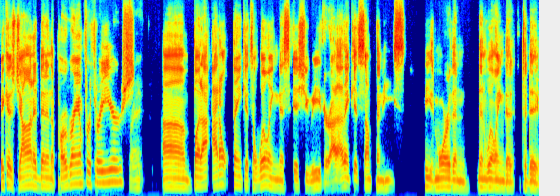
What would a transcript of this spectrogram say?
because John had been in the program for three years. Right. Um, but I, I, don't think it's a willingness issue either. I, I, think it's something he's he's more than than willing to to do.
